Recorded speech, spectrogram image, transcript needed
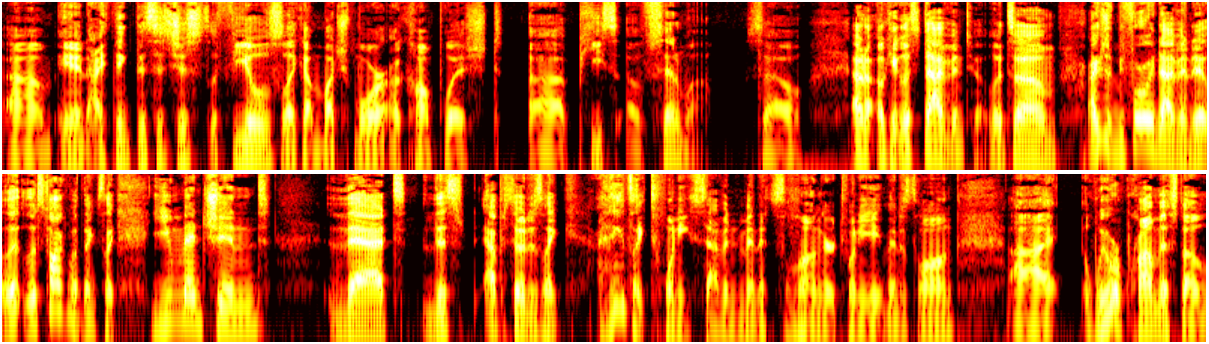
um, and I think this is just feels like a much more accomplished uh, piece of cinema. So I don't know. Okay, let's dive into it. Let's um actually before we dive into it, let, let's talk about things. Like you mentioned that this episode is like I think it's like 27 minutes long or 28 minutes long. Uh, we were promised a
